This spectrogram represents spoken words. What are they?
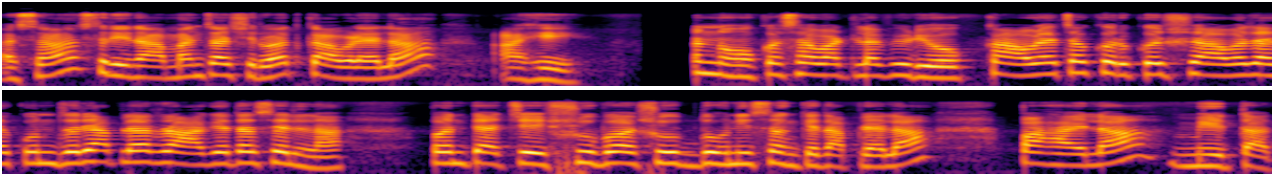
असा श्रीरामांचा आशीर्वाद कावळ्याला आहे. नो कसा वाटला व्हिडिओ? कावळ्याचा कर्कश आवाज ऐकून जरी आपल्याला राग येत असेल ना पण त्याचे शुभ अशुभ दोन्ही संकेत आपल्याला पाहायला मिळतात.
